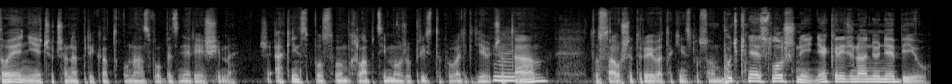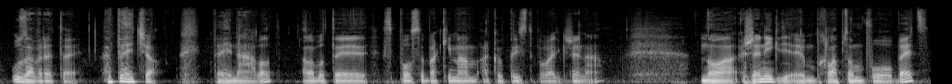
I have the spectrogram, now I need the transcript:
to je niečo, čo napríklad u nás vôbec neriešime že akým spôsobom chlapci môžu pristupovať k dievčatám. Hmm. To sa ušetruje iba takým spôsobom. Buď k nej slušný, nekrič na ňu, nebijú. Uzavreté. A to je čo? To je návod? Alebo to je spôsob, aký mám ako pristupovať k ženám? No a ženy kde, chlapcom vôbec,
